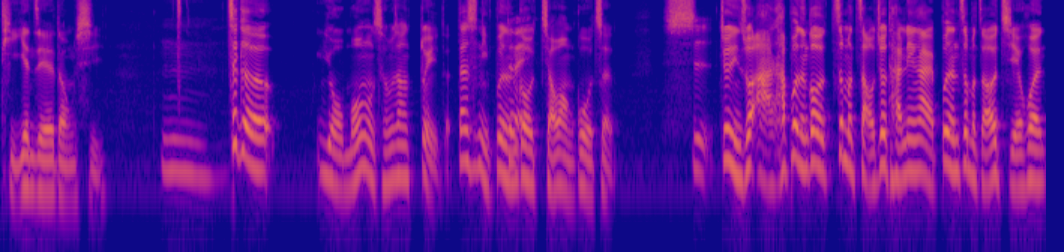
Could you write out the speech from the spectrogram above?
体验这些东西。嗯，这个有某种程度上对的，但是你不能够矫枉过正。是，就你说啊，他不能够这么早就谈恋爱，不能这么早就结婚。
